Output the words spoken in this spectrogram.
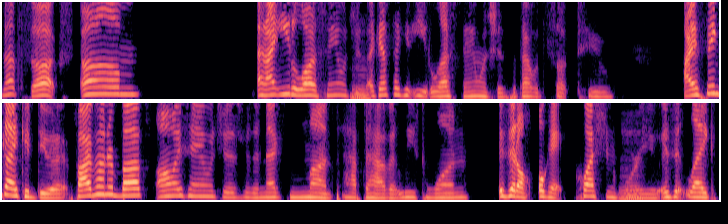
That sucks. Um and I eat a lot of sandwiches. Mm. I guess I could eat less sandwiches, but that would suck too. I think I could do it. 500 bucks all my sandwiches for the next month have to have at least one. Is it a okay, question for Mm. you. Is it like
